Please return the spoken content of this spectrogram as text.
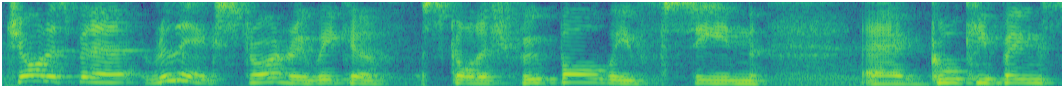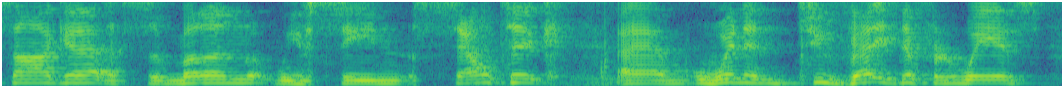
John, it's been a really extraordinary week of Scottish football. We've seen uh, goalkeeping saga at St Mirren. We've seen Celtic um, win in two very different ways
